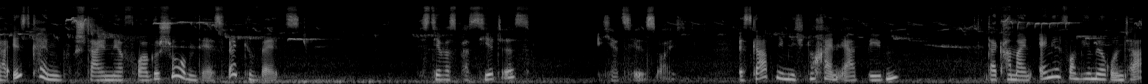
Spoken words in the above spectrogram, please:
Da ist kein Stein mehr vorgeschoben, der ist weggewälzt. Wisst ihr, was passiert ist? Ich erzähle es euch. Es gab nämlich noch ein Erdbeben. Da kam ein Engel vom Himmel runter,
